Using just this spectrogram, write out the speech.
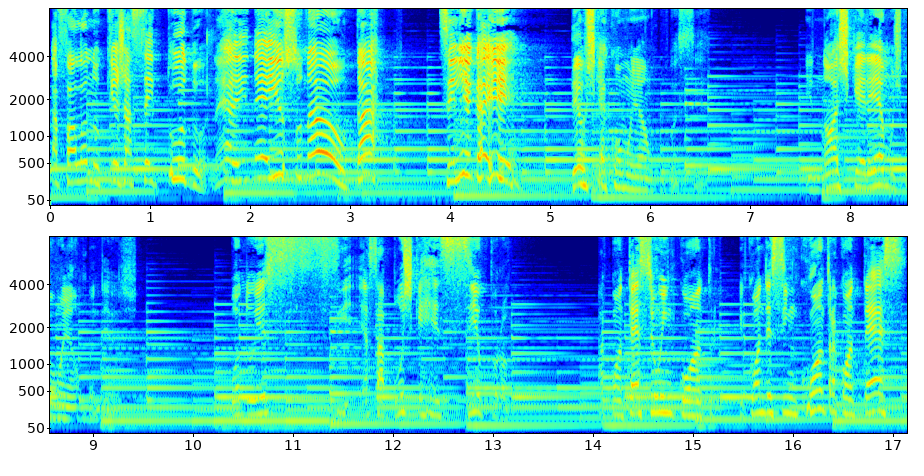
Tá falando o que? Eu já sei tudo. Não é, não é isso, não, tá? Se liga aí. Deus quer comunhão com você. E nós queremos comunhão com Deus. Quando isso, essa busca é recíproca acontece um encontro. E quando esse encontro acontece,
